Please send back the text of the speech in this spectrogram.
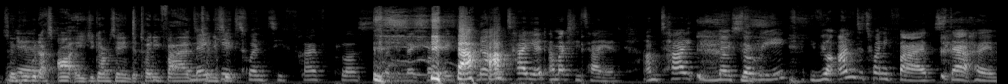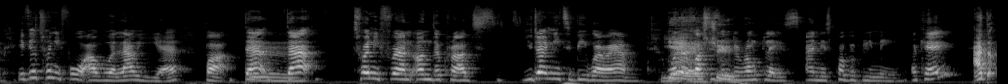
so Yeah. people that's our age. You get what I'm saying? The 25 to Make 26. it 25 plus for the next one. No, I'm tired. I'm actually tired. I'm tired. No, sorry. If you're under 25, stay at home. If you're 24, I will allow you, yeah? But that Mm. that 23 and under crowds, you don't need to be where I am. One of us is in the wrong place, and it's probably me, okay? I don't,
